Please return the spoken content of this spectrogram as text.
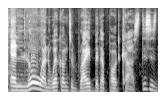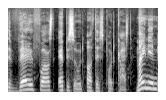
Hello and welcome to Write Better Podcast. This is the very first episode of this podcast. My name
